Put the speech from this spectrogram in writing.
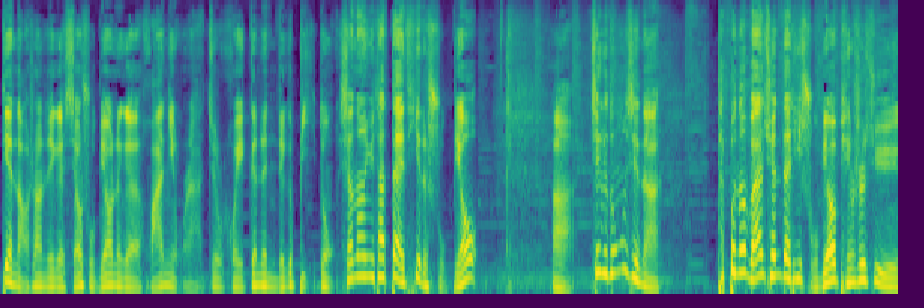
电脑上这个小鼠标那个滑钮啊，就会跟着你这个笔动，相当于它代替了鼠标，啊，这个东西呢，它不能完全代替鼠标平时去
